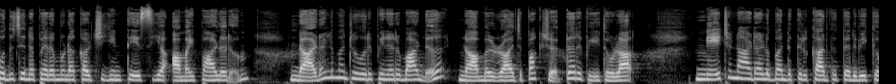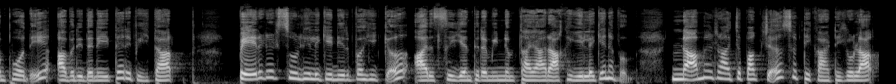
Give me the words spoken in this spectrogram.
பொதுஜன பெரமுன கட்சியின் தேசிய அமைப்பாளரும் நாடாளுமன்ற உறுப்பினருமான நாமல் ராஜபக்ஷ தெரிவித்துள்ளார். நேற்று நாடாளுமன்றத்தில் கருத்து தெரிவிக்கும் போதே அவர் இதனை தெரிவித்தார். பேரிடர் சூழ்நிலையை நிர்வகிக்க அரசு இயந்திரம் இன்னும் தயாராக இல்லை எனவும் நாமல் ராஜபக்ஷ சுட்டிக்காட்டியுள்ளார்.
